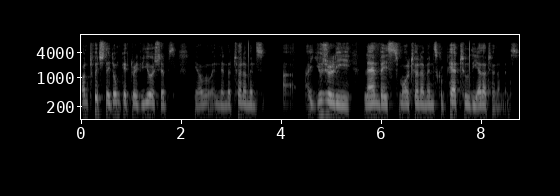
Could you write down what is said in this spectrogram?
on Twitch, they don't get great viewerships, you know, and then the tournaments are usually LAN-based small tournaments compared to the other tournaments.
